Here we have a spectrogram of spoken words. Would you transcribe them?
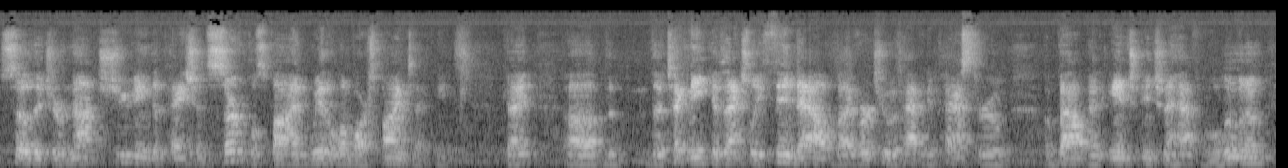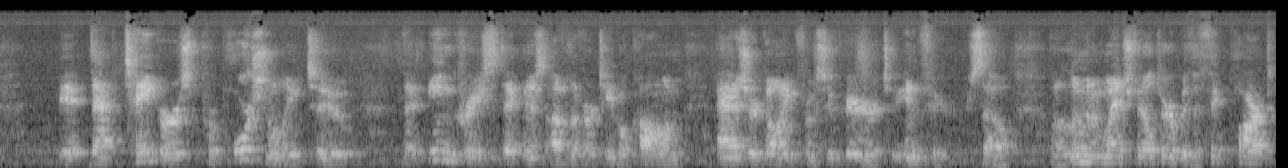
so that you're not shooting the patient's cervical spine with a lumbar spine technique. Okay, uh, the, the technique is actually thinned out by virtue of having to pass through about an inch, inch and a half of aluminum. It, that tapers proportionally to the increased thickness of the vertebral column as you're going from superior to inferior. So an aluminum wedge filter with the thick part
